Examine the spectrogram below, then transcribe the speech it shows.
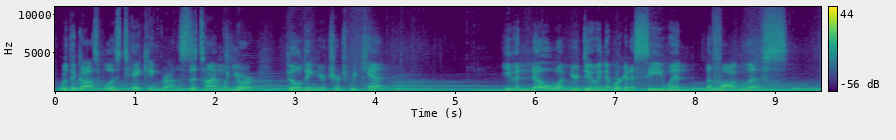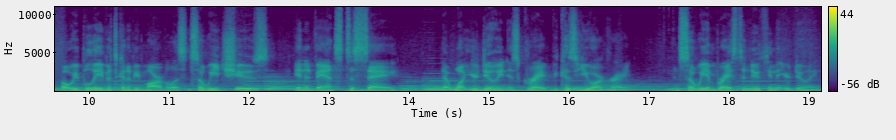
where the gospel is taking ground. This is a time when you're building your church. We can't even know what you're doing that we're going to see when the fog lifts, but we believe it's going to be marvelous. And so we choose in advance to say that what you're doing is great because you are great. And so we embrace the new thing that you're doing.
